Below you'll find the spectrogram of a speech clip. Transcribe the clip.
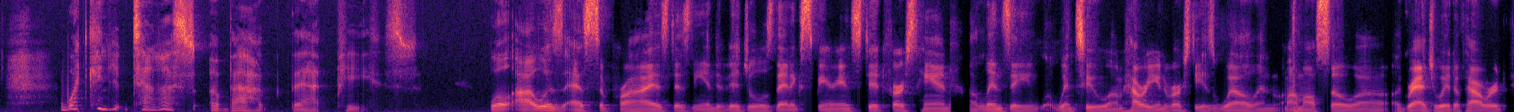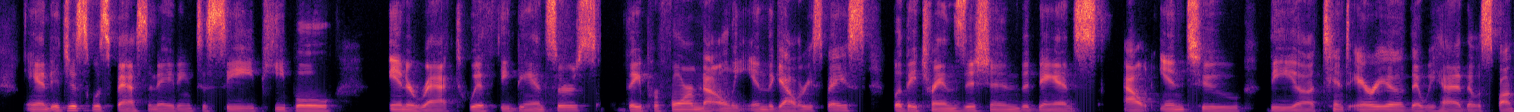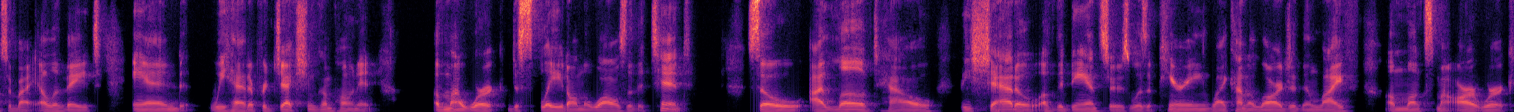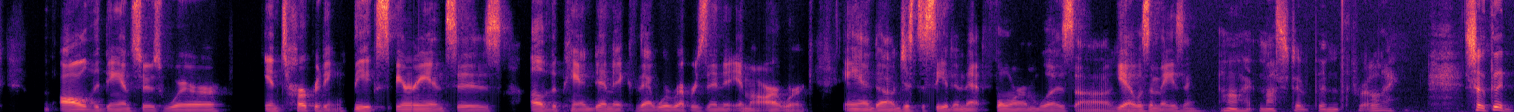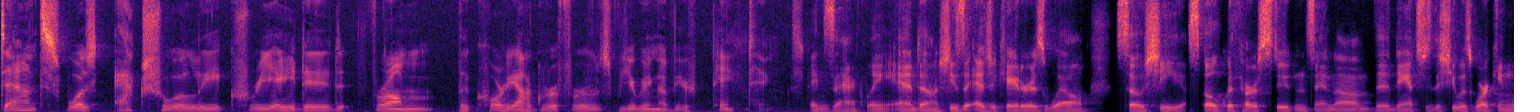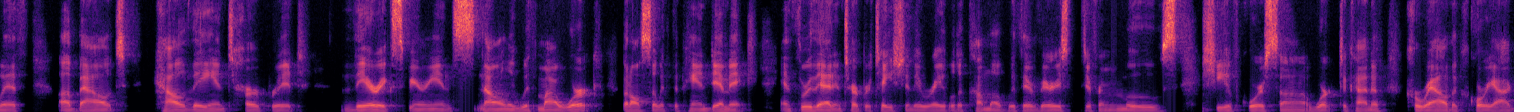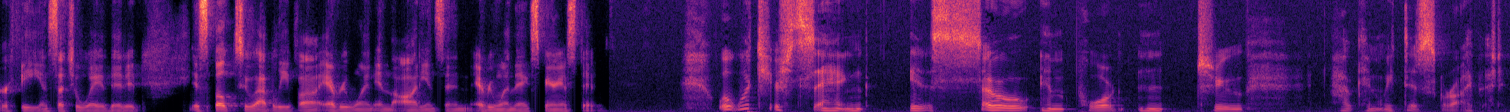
What can you tell us about that piece? Well, I was as surprised as the individuals that experienced it firsthand. Uh, Lindsay went to um, Howard University as well, and I'm also uh, a graduate of Howard. And it just was fascinating to see people interact with the dancers. They perform not only in the gallery space, but they transition the dance out into the uh, tent area that we had that was sponsored by Elevate. And we had a projection component of my work displayed on the walls of the tent. So I loved how the shadow of the dancers was appearing like kind of larger than life amongst my artwork. All the dancers were interpreting the experiences of the pandemic that were represented in my artwork. And uh, just to see it in that form was, uh, yeah, it was amazing. Oh, it must have been thrilling. So the dance was actually created from the choreographer's viewing of your paintings. Exactly. And uh, she's an educator as well. So she spoke with her students and um, the dancers that she was working with about how they interpret their experience, not only with my work, but also with the pandemic. And through that interpretation, they were able to come up with their various different moves. She, of course, uh, worked to kind of corral the choreography in such a way that it it spoke to, I believe, uh, everyone in the audience and everyone that experienced it. Well, what you're saying is so important to how can we describe it?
